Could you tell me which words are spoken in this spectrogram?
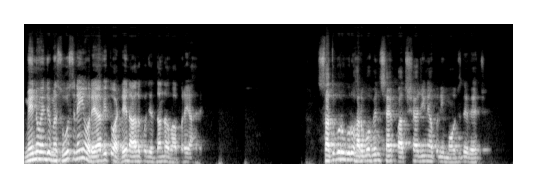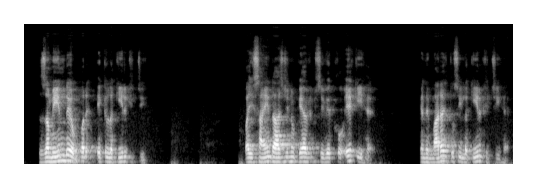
ਮੈਨੂੰ ਇੰਜ ਮਹਿਸੂਸ ਨਹੀਂ ਹੋ ਰਿਹਾ ਵੀ ਤੁਹਾਡੇ ਨਾਲ ਕੁਝ ਇਦਾਂ ਦਾ ਵਾਪਰਿਆ ਹੈ। ਸਤਿਗੁਰੂ ਗੁਰੂ ਹਰਗੋਬਿੰਦ ਸਾਹਿਬ ਪਾਤਸ਼ਾਹ ਜੀ ਨੇ ਆਪਣੀ ਮੌਜ ਦੇ ਵਿੱਚ ਜ਼ਮੀਨ ਦੇ ਉੱਪਰ ਇੱਕ ਲਕੀਰ ਖਿੱਚੀ। ਭਾਈ ਸਾਈਂ ਦਾਸ ਜੀ ਨੂੰ ਕਿਹਾ ਵੀ ਤੁਸੀਂ ਵੇਖੋ, ਇਹ ਕੀ ਹੈ? ਕਹਿੰਦੇ, ਮਹਾਰਾਜ, ਤੁਸੀਂ ਲਕੀਰ ਖਿੱਚੀ ਹੈ।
